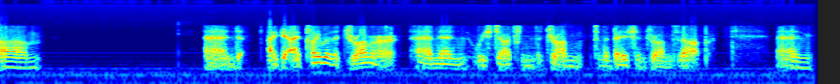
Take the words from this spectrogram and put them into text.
Um, and I, I play with a drummer, and then we start from the drum, from the bass and drums up. And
